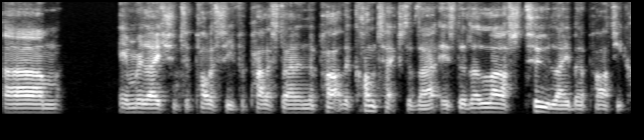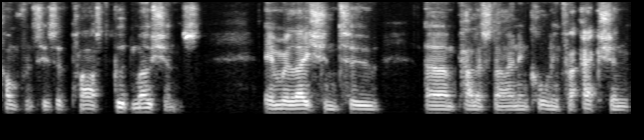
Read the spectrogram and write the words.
um, in relation to policy for Palestine. And the part of the context of that is that the last two Labour Party conferences have passed good motions in relation to um, Palestine and calling for action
